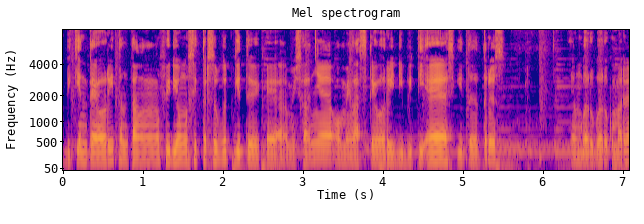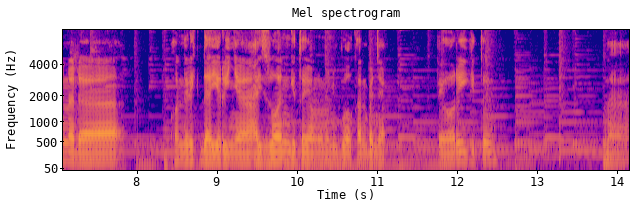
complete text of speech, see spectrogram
bikin teori tentang video musik tersebut gitu ya. Kayak misalnya Omelas teori di BTS gitu. Terus yang baru-baru kemarin ada On Lyric Diary-nya Aizwan gitu yang menimbulkan banyak teori gitu. Nah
